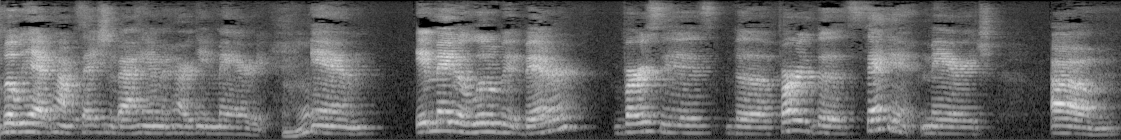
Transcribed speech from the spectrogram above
but we had a conversation about him and her getting married, mm-hmm. and it made it a little bit better versus the first, the second marriage. Um,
